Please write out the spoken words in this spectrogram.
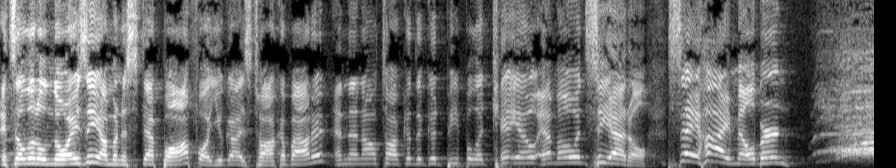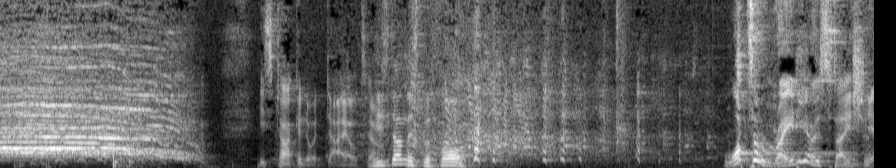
It's a little noisy. I'm gonna step off while you guys talk about it, and then I'll talk to the good people at KOMO in Seattle. Say hi, Melbourne. He's talking to a dial tone. He's done this before. What's a radio station?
